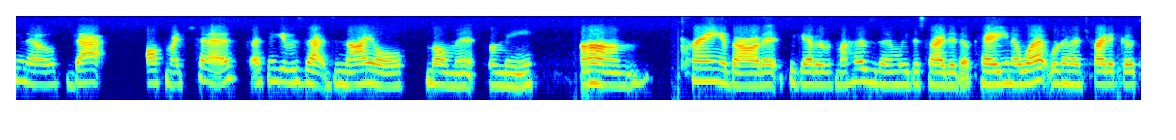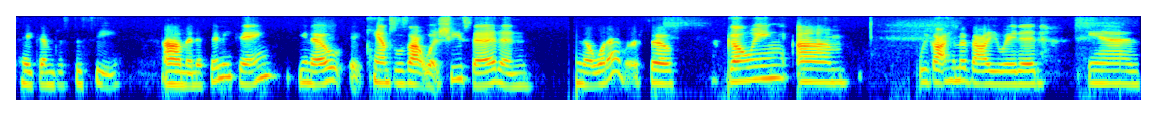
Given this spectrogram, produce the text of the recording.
you know, that off my chest, I think it was that denial moment for me. Um, praying about it together with my husband, we decided, okay, you know what, we're gonna try to go take him just to see. Um, and if anything, you know, it cancels out what she said and, you know, whatever. So going, um, we got him evaluated and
